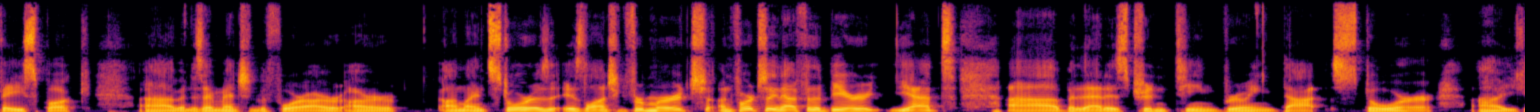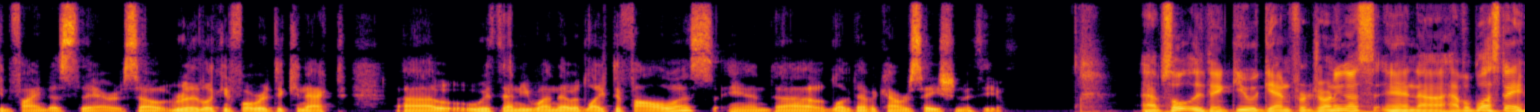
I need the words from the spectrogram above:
Facebook. Um, and as I mentioned before, our, our online store is, is launching for merch. Unfortunately, not for the beer yet, uh, but that is tridentinebrewing.store. Uh, you can find us there. So, really looking forward to connect uh, with anyone that would like to follow us and uh, would love to have a conversation with you. Absolutely. Thank you again for joining us and uh, have a blessed day.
